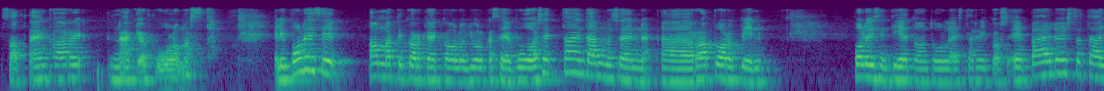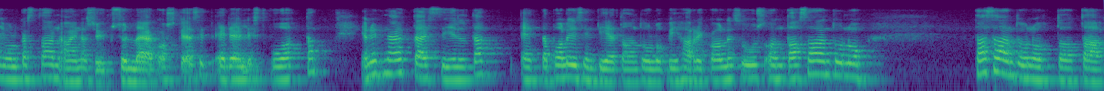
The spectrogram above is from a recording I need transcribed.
sateenkaarinäkökulmasta. Eli poliisi ammattikorkeakoulu julkaisee vuosittain tämmöisen raportin poliisin tietoon tulleista rikosepäilyistä. Tämä julkaistaan aina syksyllä ja koskee sitten edellistä vuotta. Ja nyt näyttäisi siltä, että poliisin tietoon tullut viharikollisuus on tasaantunut, tasaantunut tota,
